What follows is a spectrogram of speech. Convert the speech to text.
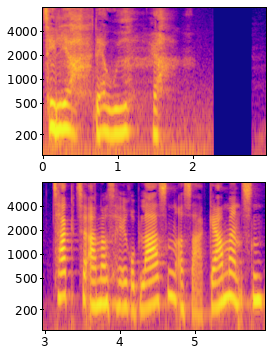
til jer derude. Ja. Tak til Anders Hagerup Larsen og Sara Germansen.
